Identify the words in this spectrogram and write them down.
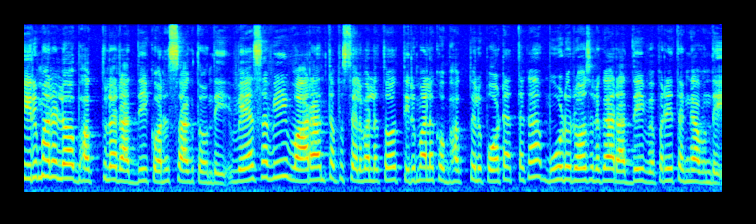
తిరుమలలో భక్తుల రద్దీ కొనసాగుతోంది. వేసవి వారాంతపు సెలవులతో తిరుమలకు భక్తులు పోటెత్తగా మూడు రోజులుగా రద్దీ విపరీతంగా ఉంది.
